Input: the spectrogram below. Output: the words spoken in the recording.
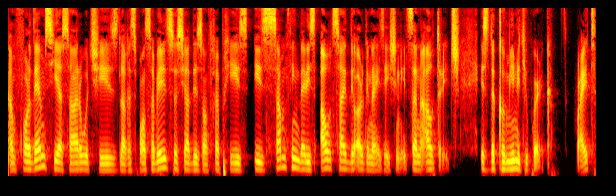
And for them, CSR, which is la responsabilité sociale des entreprises, is something that is outside the organization. It's an outreach. It's the community work, right?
